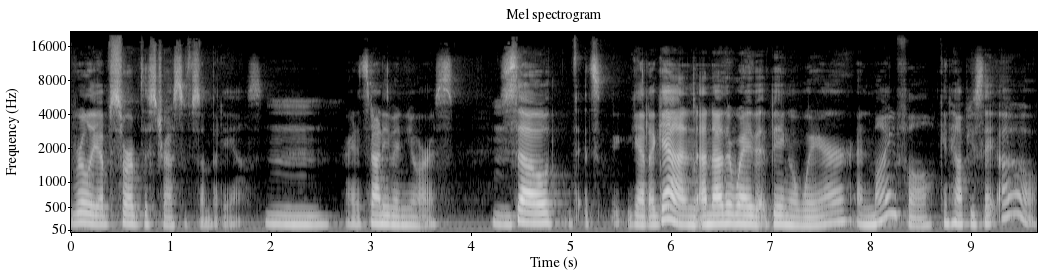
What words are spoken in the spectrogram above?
really absorbed the stress of somebody else. Hmm. Right? It's not even yours. So it's yet again another way that being aware and mindful can help you say, "Oh,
